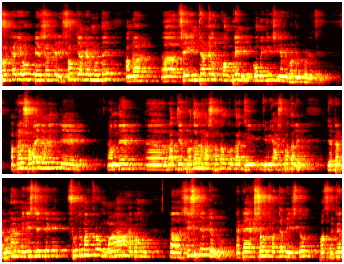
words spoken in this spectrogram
সরকারি হোক, বেসরকারি, সব জায়গার মধ্যে আমরা সেই ইন্টারনাল কমপ্লেন কমিটি সেখানে গঠন করেছি। আপনারা সবাই জানেন যে আমাদের রাজ্যের প্রধান হাসপাতাল তথা জি জিবি হাসপাতালে যেটা ডোনার মিনিস্ট্রি থেকে শুধুমাত্র মা এবং শিশুদের জন্য একটা একশো শয্যা বিশিষ্ট হসপিটাল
